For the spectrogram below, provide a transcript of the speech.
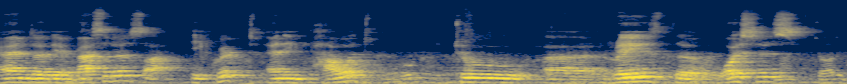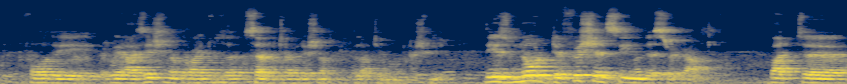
And uh, the ambassadors are equipped and empowered to uh, raise the voices for the realization of the right to self-determination of the people of Jammu and Kashmir. There is no deficiency in this regard. But uh,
